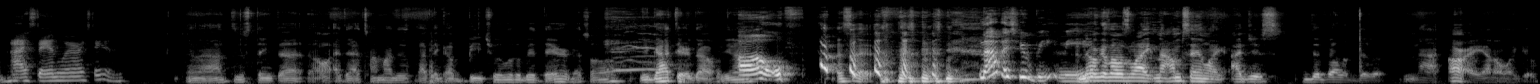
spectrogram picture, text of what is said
Mhm. I stand where I stand. And I just think that uh, at that time, I just I think I beat you a little bit there. That's all. You got there though. You know. Oh, That's it. not that you beat me. no, because I was like, no, I'm saying like I just developed the not. All right, I don't want to give a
